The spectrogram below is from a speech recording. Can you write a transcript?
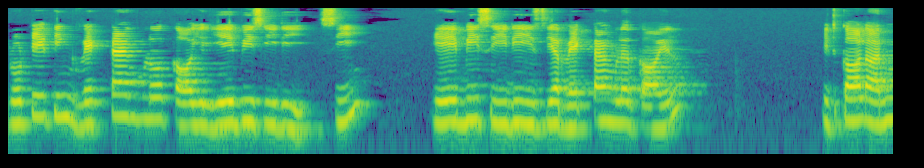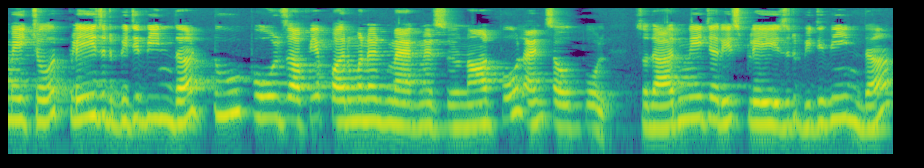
rotating rectangular coil ABCD. See ABCD is a rectangular coil. It called armature placed between the two poles of a permanent magnet, so north pole and south pole. So the armature is placed between the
